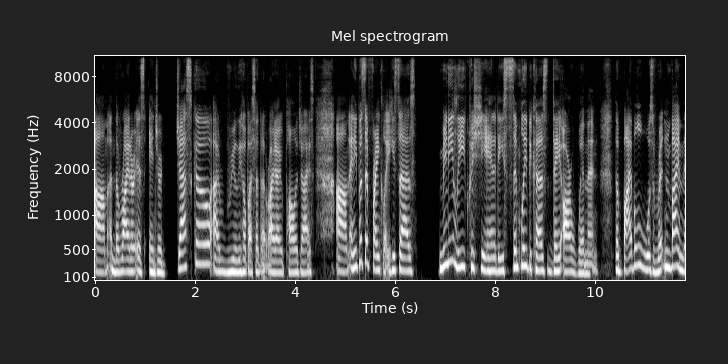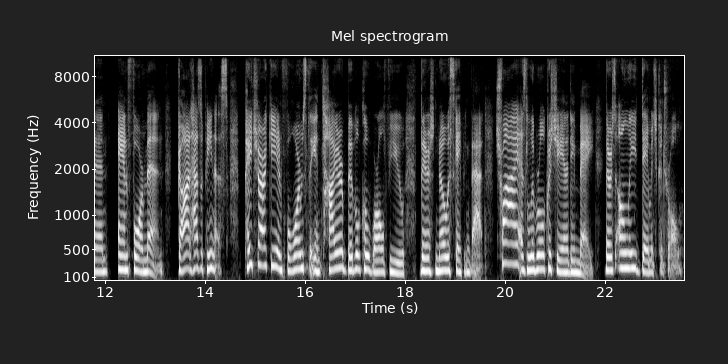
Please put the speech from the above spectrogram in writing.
um, and the writer is Andrew Jaczko. I really hope I said that right. I apologize. Um, and he puts it frankly. He says, Many leave Christianity simply because they are women. The Bible was written by men and for men. God has a penis. Patriarchy informs the entire biblical worldview. There's no escaping that. Try as liberal Christianity may, there's only damage control.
